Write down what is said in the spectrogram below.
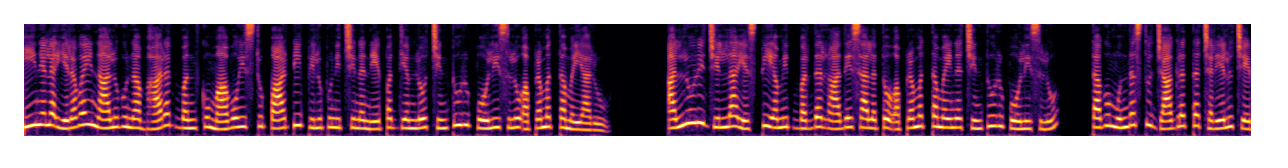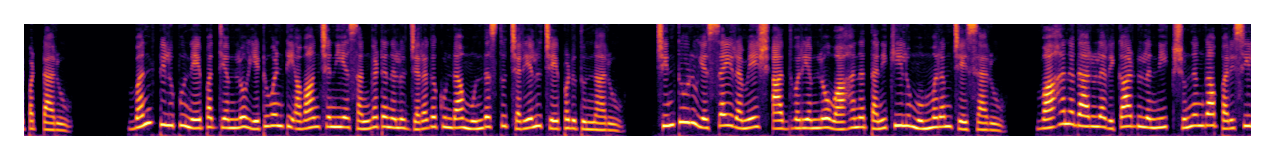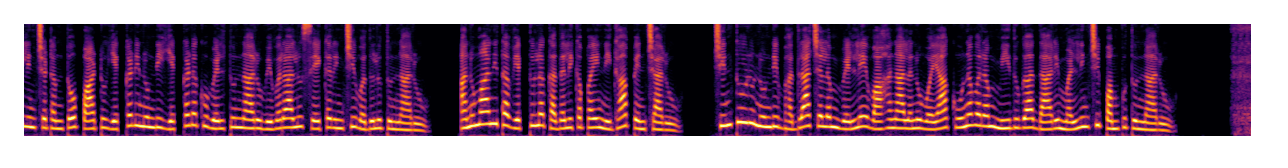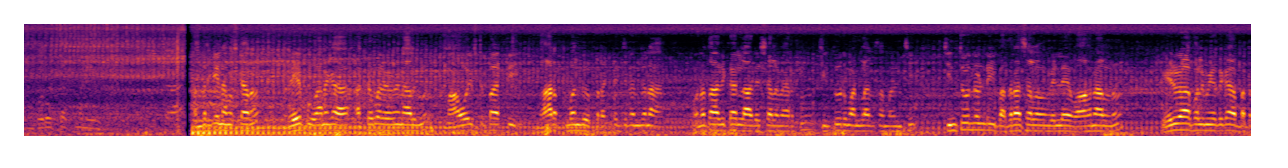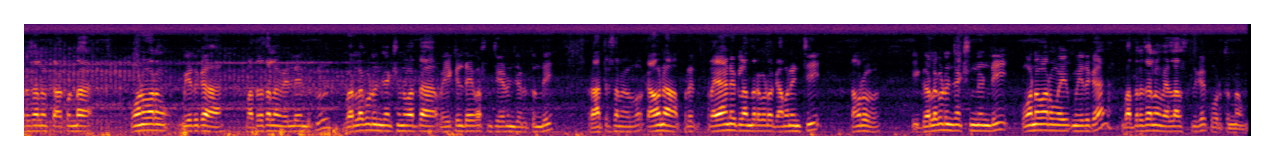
ఈ నెల ఇరవై నాలుగున భారత్ బంద్కు మావోయిస్టు పార్టీ పిలుపునిచ్చిన నేపథ్యంలో చింతూరు పోలీసులు అప్రమత్తమయ్యారు. అల్లూరి జిల్లా ఎస్పీ అమిత్ బర్దర్ ఆదేశాలతో అప్రమత్తమైన చింతూరు పోలీసులు తగు ముందస్తు జాగ్రత్త చర్యలు చేపట్టారు. బంద్ పిలుపు నేపథ్యంలో ఎటువంటి అవాంఛనీయ సంఘటనలు జరగకుండా ముందస్తు చర్యలు చేపడుతున్నారు. చింతూరు ఎస్ఐ రమేష్ ఆధ్వర్యంలో వాహన తనిఖీలు ముమ్మరం చేశారు. వాహనదారుల రికార్డులన్నీ క్షుణ్ణంగా పరిశీలించటంతో పాటు ఎక్కడి నుండి ఎక్కడకు వెళ్తున్నారు వివరాలు సేకరించి వదులుతున్నారు. అనుమానిత వ్యక్తుల కదలికపై నిఘా పెంచారు. చింతూరు నుండి భద్రాచలం వెళ్ళే వాహనాలను వయా కూనవరం మీదుగా దారి మళ్ళించి పంపుతున్నారు. అందరికీ నమస్కారం. రేపు అనగా అక్టోబర్ ఇరవై నాలుగు మావోయిస్టు పార్టీ భారత్ బంధు ప్రకటించినందున ఉన్నతాధికారుల ఆదేశాల మేరకు చింతూరు మండలానికి సంబంధించి చింతూరు నుండి భద్రాచలం వెళ్ళే వాహనాలను ఏడురాపల్లి మీదుగా భద్రాచలం కాకుండా కోనవరం మీదుగా భద్రాచలం వెళ్ళేందుకు గొర్లగూడెం జంక్షన్ వద్ద వెహికల్ డైవర్షన్ చేయడం జరుగుతుంది రాత్రి సమయంలో. కావున ప్ర ప్రయాణికులందరూ కూడా గమనించి తమరు ఈ గొర్లగూడెం జంక్షన్ నుండి కోనవరం వైపు మీదుగా భద్రాచలం వెళ్ళాల్సిందిగా కోరుతున్నాం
